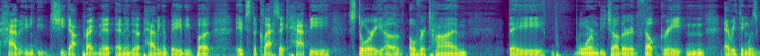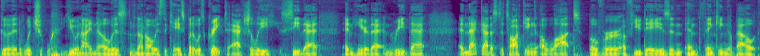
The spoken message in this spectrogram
having she got pregnant and ended up having a baby, but it's the classic happy story of over time they warmed each other and felt great and everything was good, which you and I know is not always the case, but it was great to actually see that and hear that and read that. And that got us to talking a lot over a few days and, and thinking about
